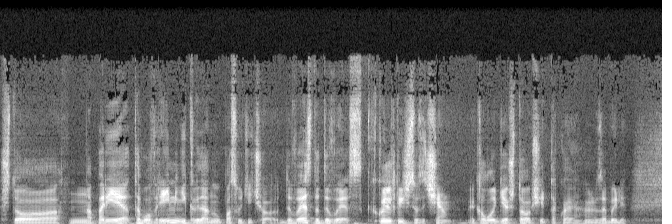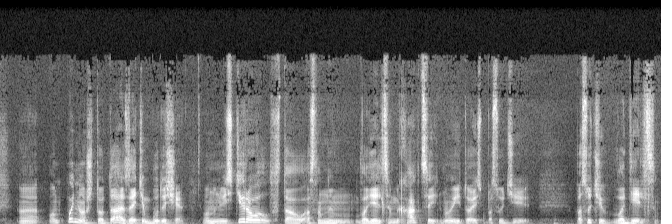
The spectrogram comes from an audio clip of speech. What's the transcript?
что на паре того времени, когда, ну, по сути, что, ДВС да ДВС, какое электричество, зачем? Экология, что вообще такое, забыли. Э, Он понял, что да, за этим будущее. Он инвестировал, стал основным владельцем их акций, ну и то есть, по сути, по сути, владельцем.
